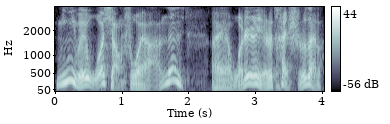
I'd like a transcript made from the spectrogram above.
你以为我想说呀？那，哎呀，我这人也是太实在了。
